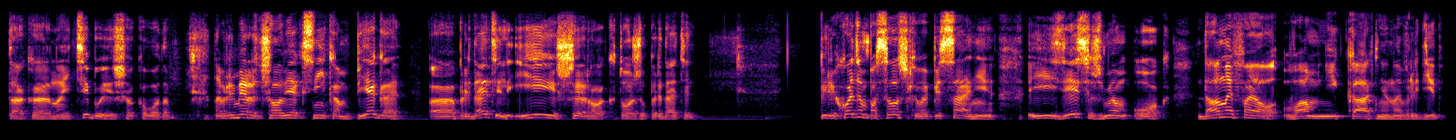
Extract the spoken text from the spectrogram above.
так, найти бы еще кого-то. Например, человек с ником Бега, предатель, и Шерлок тоже предатель. Переходим по ссылочке в описании. И здесь жмем ОК. Данный файл вам никак не навредит,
